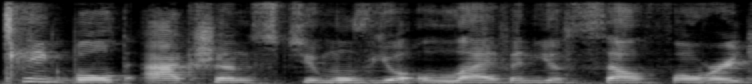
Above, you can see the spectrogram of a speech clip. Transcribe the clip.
Take bold actions to move your life and yourself forward.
